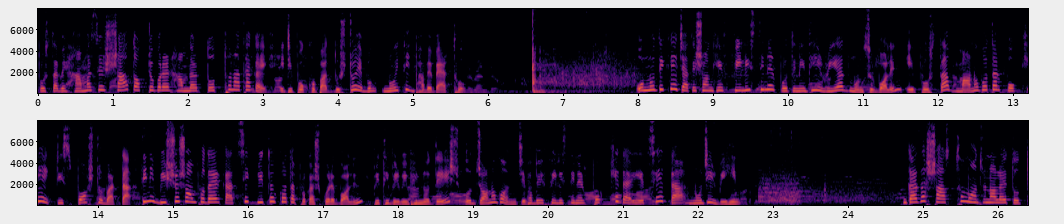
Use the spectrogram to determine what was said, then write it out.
প্রস্তাবে হামাসের সাত অক্টোবরের হামলার তথ্য না থাকায় এটি পক্ষপাত দুষ্ট এবং নৈতিকভাবে ব্যর্থ। অন্যদিকে জাতিসংঘে ফিলিস্তিনের প্রতিনিধি রিয়াদ মনসুর বলেন, এই প্রস্তাব মানবতার পক্ষে একটি স্পষ্ট বার্তা। তিনি বিশ্ব সম্প্রদায়ের কাছে কৃতজ্ঞতা প্রকাশ করে বলেন, পৃথিবীর বিভিন্ন দেশ ও জনগণ যেভাবে ফিলিস্তিনের পক্ষে দাঁড়িয়েছে তা নজিরবিহীন। গাজার স্বাস্থ্য মন্ত্রণালয়ের তথ্য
